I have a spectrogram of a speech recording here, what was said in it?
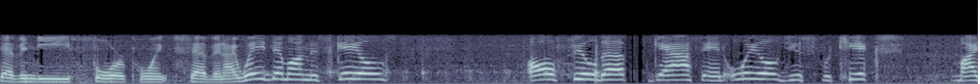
74.7. I weighed them on the scales, all filled up, gas and oil just for kicks. My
